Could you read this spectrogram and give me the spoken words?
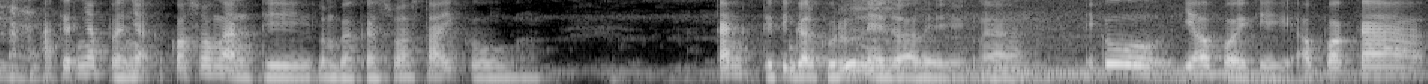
akhirnya banyak kekosongan di lembaga swasta itu kan ditinggal guru nih soalnya. Nah itu ya apa iki? Apakah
